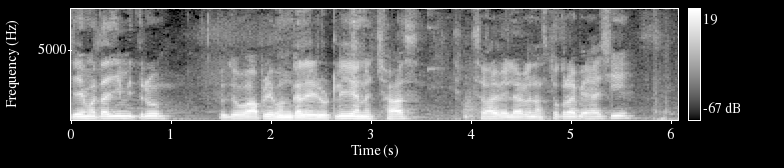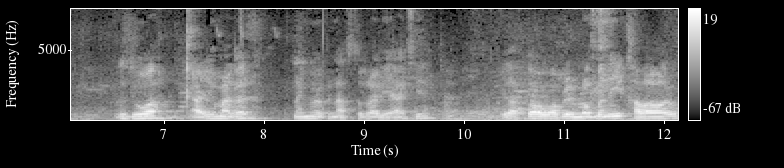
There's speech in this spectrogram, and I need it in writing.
જય માતાજી મિત્રો. તો જો આપણે વંગાલી રોટલી અને છાશ સવારે વહેલા વહેલા નાસ્તો કરવા બેઠા છીએ. તો જોવા આવ્યું મારા ઘર. અને અમે નાસ્તો કરવા બેઠા છીએ. તો હવે આપણે બ્લોગ બનાવીએ, ખાવાવાળો.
